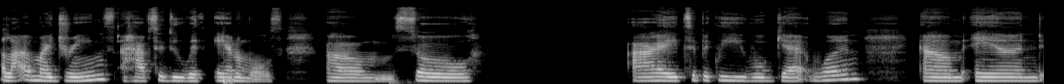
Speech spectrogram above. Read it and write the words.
a lot of my dreams have to do with animals. Um, so i typically will get one um, and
